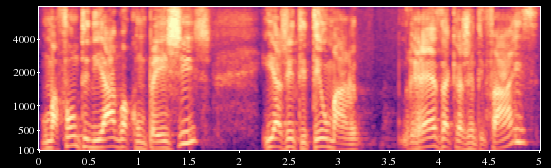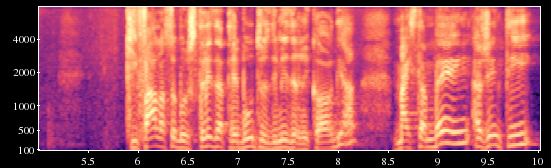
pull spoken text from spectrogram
uma fonte de água com peixes, e a gente tem uma reza que a gente faz, que fala sobre os três atributos de misericórdia, mas também a gente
